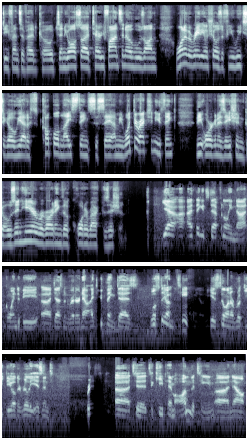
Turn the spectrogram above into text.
defensive head coach. And you also have Terry Fontenot, who was on one of the radio shows a few weeks ago. He had a couple nice things to say. I mean, what direction do you think the organization goes in here regarding the quarterback position? Yeah, I, think it's definitely not going to be uh, Desmond Ridder. Now, I do think Des will stay on the team. You know, he is still on a rookie deal. There really isn't risk uh, to to keep him on the team. Uh, now,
